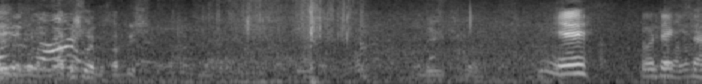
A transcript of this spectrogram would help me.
এই যে বড়, ছাব্বিশ লাগবে ছাব্বিশ। এ ওটা একটা।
